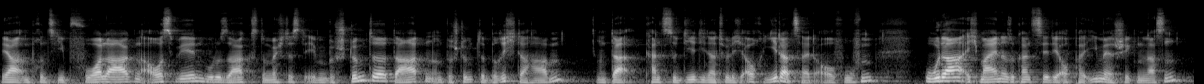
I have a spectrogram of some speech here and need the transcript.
ja im Prinzip Vorlagen auswählen, wo du sagst, du möchtest eben bestimmte Daten und bestimmte Berichte haben und da kannst du dir die natürlich auch jederzeit aufrufen. Oder ich meine, du kannst dir die auch per E-Mail schicken lassen.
